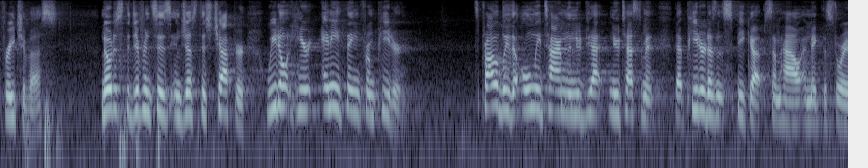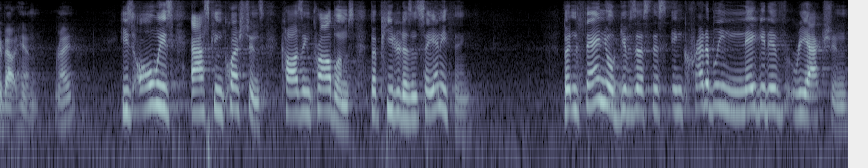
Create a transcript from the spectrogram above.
for each of us. Notice the differences in just this chapter. We don't hear anything from Peter. It's probably the only time in the New Testament that Peter doesn't speak up somehow and make the story about him, right? He's always asking questions, causing problems, but Peter doesn't say anything. But Nathanael gives us this incredibly negative reaction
